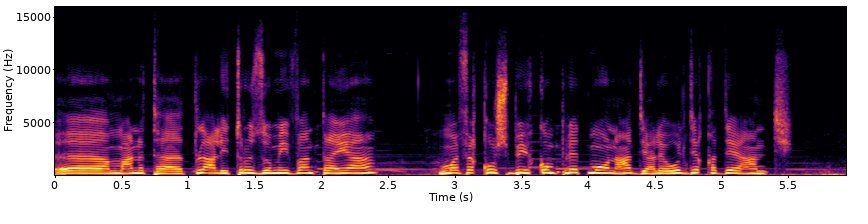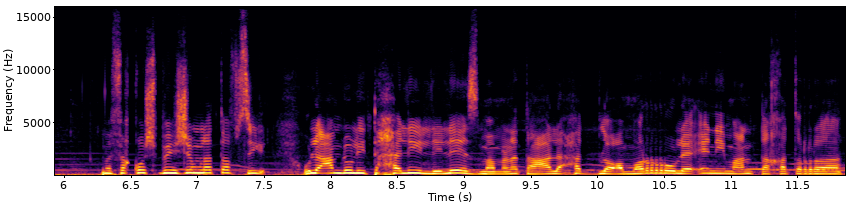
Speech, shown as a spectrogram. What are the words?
آه معناتها طلع لي trisomie 21 وما فاقوش به complètement نعدي على ولدي قد إيه عندي؟ ما فاقوش به جملة تفصيل. ولا عملوا لي تحاليل اللي لازمة معناتها على حد العمر ولا أني معناتها خاطر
